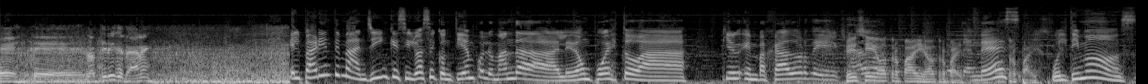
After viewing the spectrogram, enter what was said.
este, lo tiene que tener. El pariente Manjin, que si lo hace con tiempo, lo manda, le da un puesto a quiero- embajador de. Sí, sí, otro país, otro país. ¿Entendés? Otro país. Últimos.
